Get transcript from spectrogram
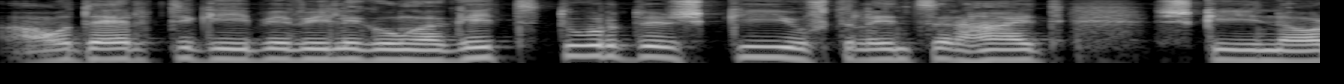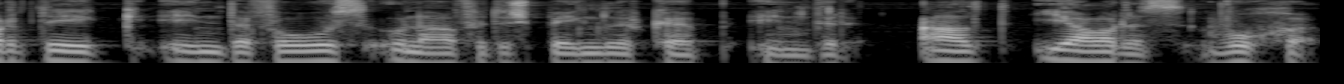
auch derartige Bewilligungen gibt durch den Ski auf der Lenzerheide, Ski Nordic in Davos und auch für den Spengler Cup in der Altjahreswoche.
